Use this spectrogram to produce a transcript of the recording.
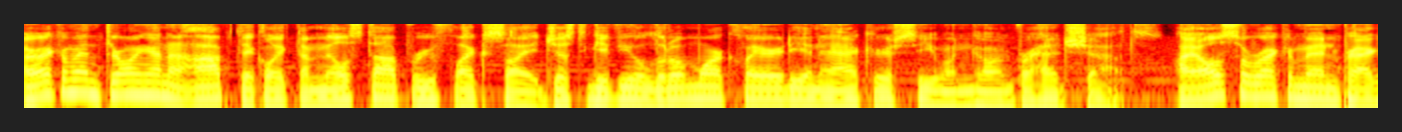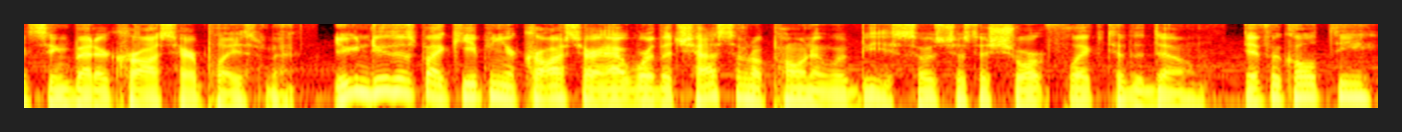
I recommend throwing on an optic like the Millstop Reflex Sight just to give you a little more clarity and accuracy when going for headshots. I also recommend practicing better crosshair placement. You can do this by keeping your crosshair at where the chest of an opponent would be, so it's just a short flick to the dome. Difficulty?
